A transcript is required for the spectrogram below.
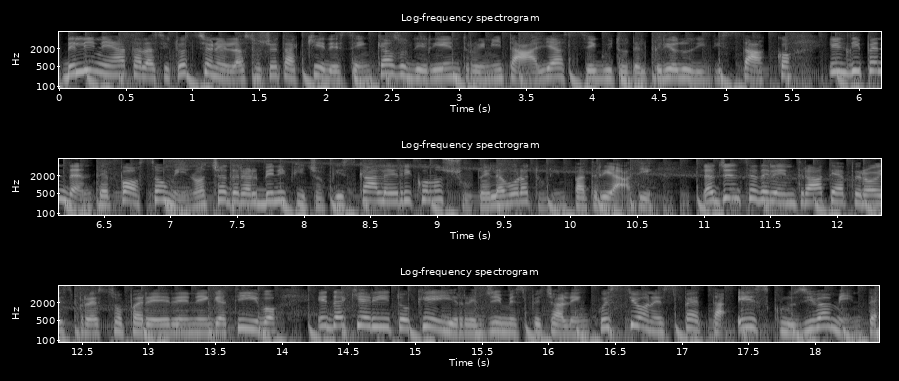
Delineata la situazione, la società chiede se in caso di rientro in Italia, a seguito del periodo di distacco, il dipendente possa o meno accedere al beneficio fiscale riconosciuto ai lavoratori impatriati. L'Agenzia delle Entrate ha però espresso parere negativo ed ha chiarito che il regime speciale in questione spetta esclusivamente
